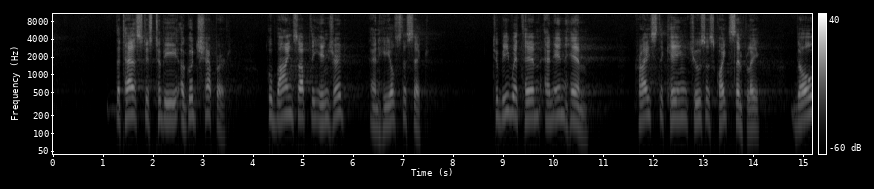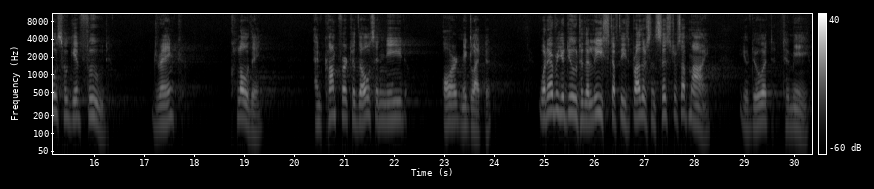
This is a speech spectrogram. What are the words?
The test is to be a good shepherd who binds up the injured and heals the sick. To be with him and in him, Christ the King chooses quite simply those who give food, drink, clothing, and comfort to those in need or neglected. Whatever you do to the least of these brothers and sisters of mine, you do it to me.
